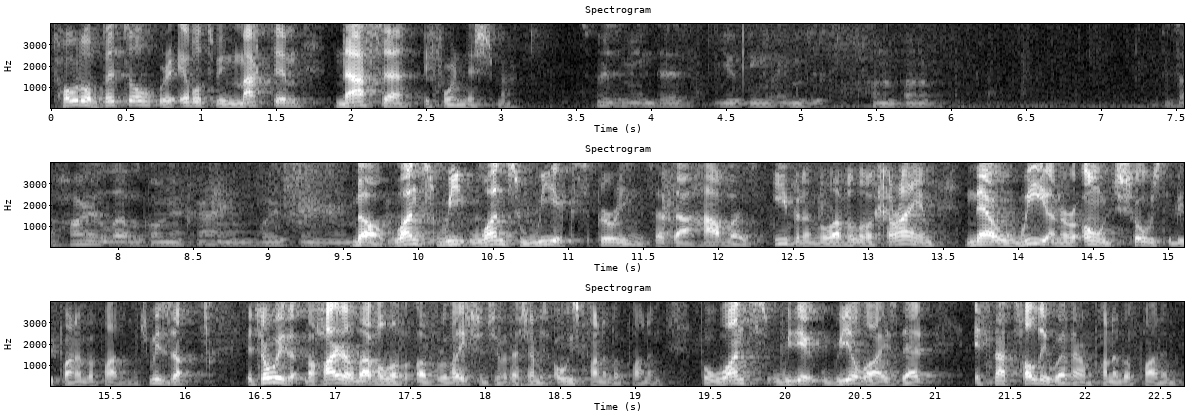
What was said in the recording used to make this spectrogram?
total bittul. We're able to be makdim nasa before nishma. So what does it mean that you're being it's a higher level going is saying no? Once we once we experience that the hava is even on the level of acharayim, now we on our own chose to be panim panim, which means that it's always the higher level of, of relationship with Hashem is always panim panim. But once we realize that it's not totally whether I'm panim panim,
